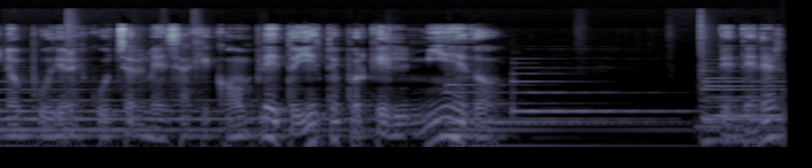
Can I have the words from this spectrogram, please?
y no pudieron escuchar el mensaje completo. Y esto es porque el miedo de tener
